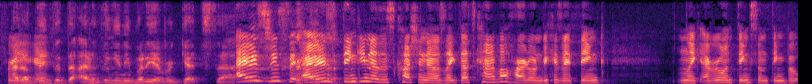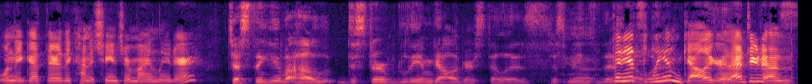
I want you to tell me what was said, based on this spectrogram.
for I you don't guys? think that the, I don't think anybody ever gets that. I was just, I was thinking of this question. I was like, that's kind of a hard one because I think, like, everyone thinks something, but when they get there, they kind of change their mind later. just thinking about how disturbed Liam Gallagher still is just means that there's But no it's way. Liam Gallagher. That dude has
